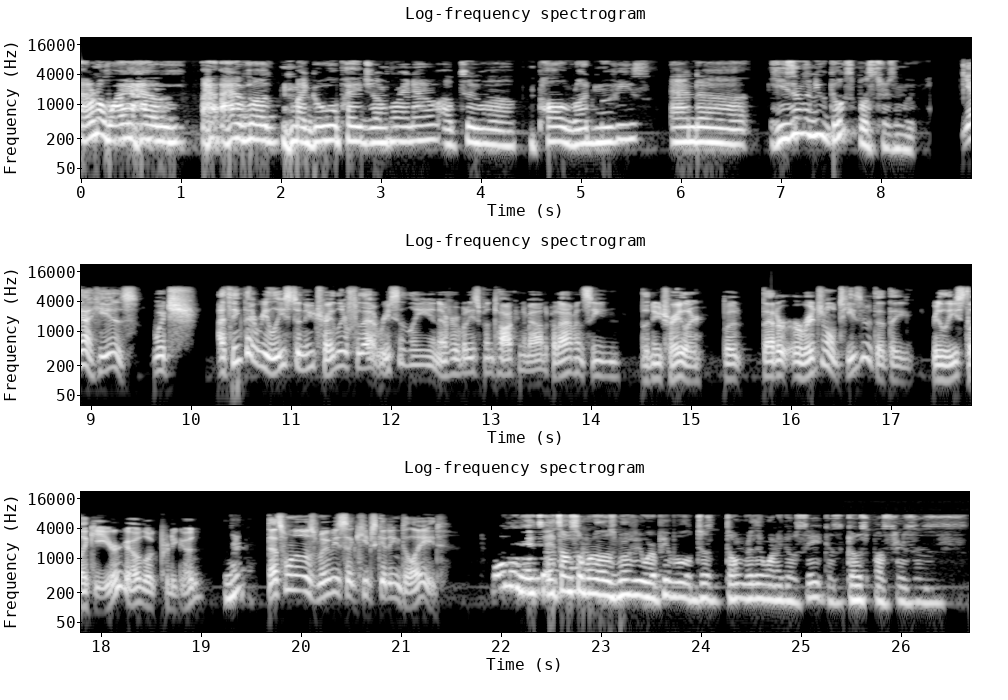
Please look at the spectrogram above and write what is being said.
I don't know why I have I have uh, my Google page up right now up to uh, Paul Rudd movies, and uh, he's in the new Ghostbusters movie. Yeah, he is. Which I think they released a new trailer for that recently, and everybody's been talking about it, but I haven't seen the new trailer. But that original teaser that they released like a year ago looked pretty good. Yeah. That's one of those movies that keeps getting delayed. Well, it's it's also one of those movies where people just don't really want to go see it because Ghostbusters is.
